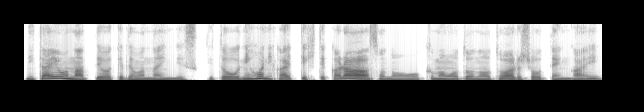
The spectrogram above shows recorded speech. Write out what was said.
似たようなっていうわけではないんですけど日本に帰ってきてからその熊本のとある商店街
